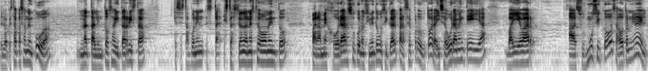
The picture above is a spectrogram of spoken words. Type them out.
de lo que está pasando en Cuba, una talentosa guitarrista que se está poniendo, está, estudiando en este momento para mejorar su conocimiento musical para ser productora. Y seguramente ella va a llevar a sus músicos a otro nivel.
